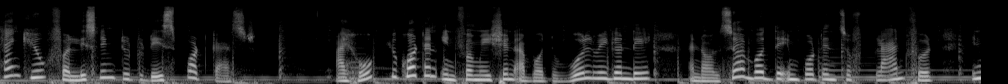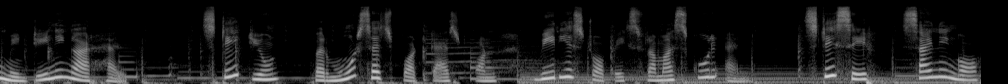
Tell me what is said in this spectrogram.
Thank you for listening to today's podcast. I hope you got an information about the World Vegan Day and also about the importance of plant food in maintaining our health. Stay tuned for more such podcasts on various topics from our school and Stay safe, signing off.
